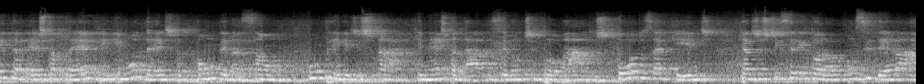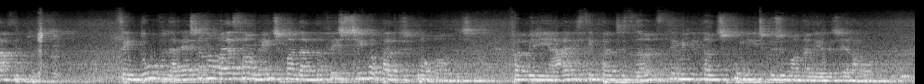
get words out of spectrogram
Feita esta breve e modesta ponderação, cumpre registrar que nesta data serão diplomados todos aqueles que a Justiça Eleitoral considera aptos. Sem dúvida, esta não é somente uma data festiva para diplomandos, familiares, simpatizantes e militantes políticos de uma maneira geral.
